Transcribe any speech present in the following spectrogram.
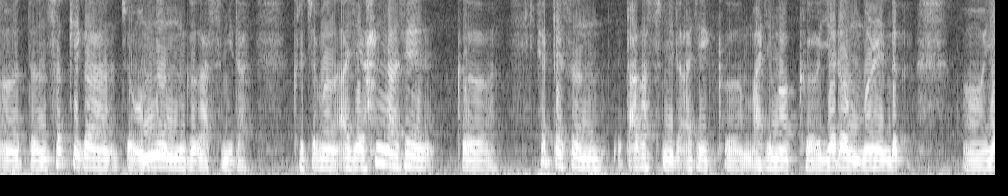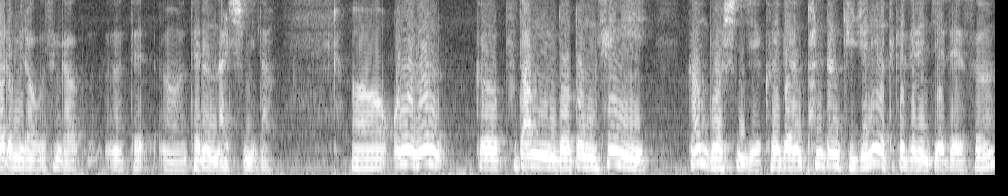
어, 어떤 습기가 좀 없는 것 같습니다. 그렇지만 아직 한낮에 그 햇볕은 따갑습니다. 아직 그 마지막 그 여름을 느- 어, 여름이라고 생각 어, 되, 어, 날씨입니다. 어, 오늘은 그 부당 노동 행위 가 무엇인지 그에 대한 판단 기준이 어떻게 되는지에 대해서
